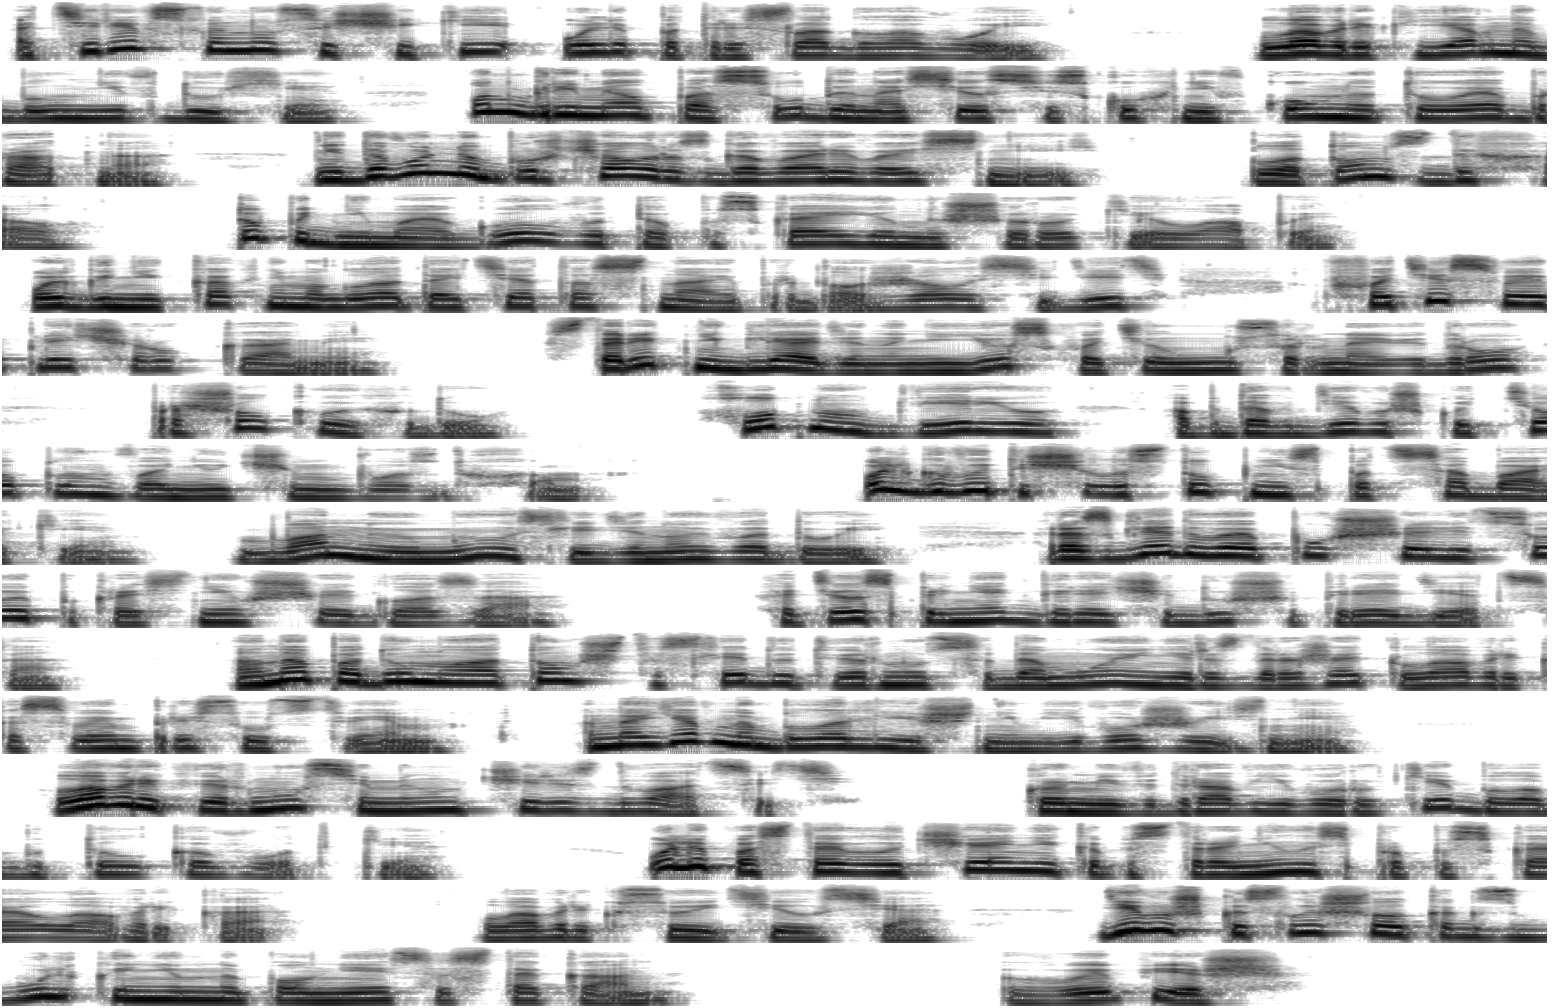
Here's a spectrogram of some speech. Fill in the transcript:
Оттерев слюну со щеки, Оля потрясла головой. Лаврик явно был не в духе. Он гремел посудой, носился из кухни в комнату и обратно. Недовольно бурчал, разговаривая с ней. Платон вздыхал, то поднимая голову, то опуская ее на широкие лапы. Ольга никак не могла отойти от сна и продолжала сидеть, обхватив свои плечи руками. Старик, не глядя на нее, схватил мусорное ведро, прошел к выходу. Хлопнул дверью, обдав девушку теплым вонючим воздухом. Ольга вытащила ступни из-под собаки, в ванную умылась ледяной водой, разглядывая пухшее лицо и покрасневшие глаза. Хотелось принять горячий душ и переодеться. Она подумала о том, что следует вернуться домой и не раздражать Лаврика своим присутствием. Она явно была лишней в его жизни. Лаврик вернулся минут через двадцать. Кроме ведра в его руке была бутылка водки. Оля поставила чайник и посторонилась, пропуская Лаврика. Лаврик суетился. Девушка слышала, как с бульканьем наполняется стакан. «Выпьешь?»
